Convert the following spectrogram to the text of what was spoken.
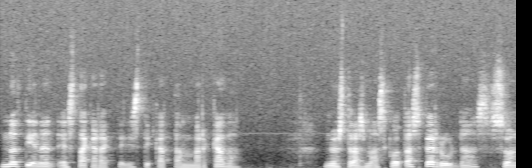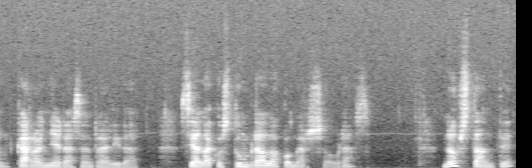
no tienen esta característica tan marcada. Nuestras mascotas perrunas son carroñeras en realidad se han acostumbrado a comer sobras. No obstante,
